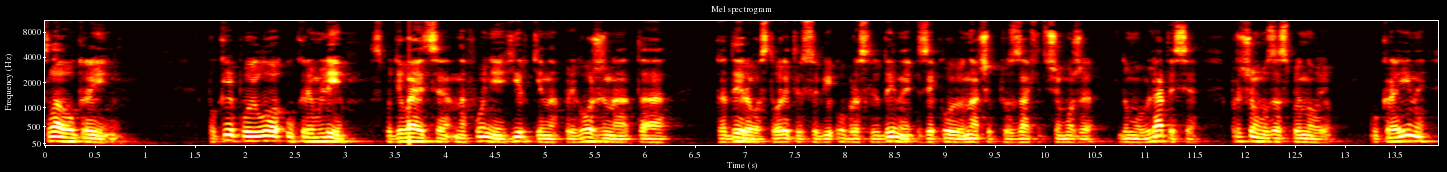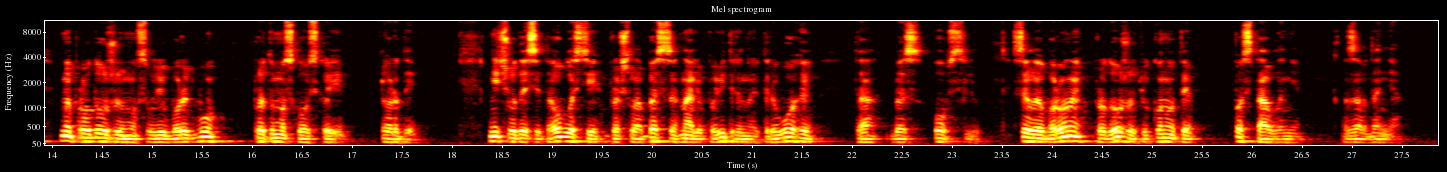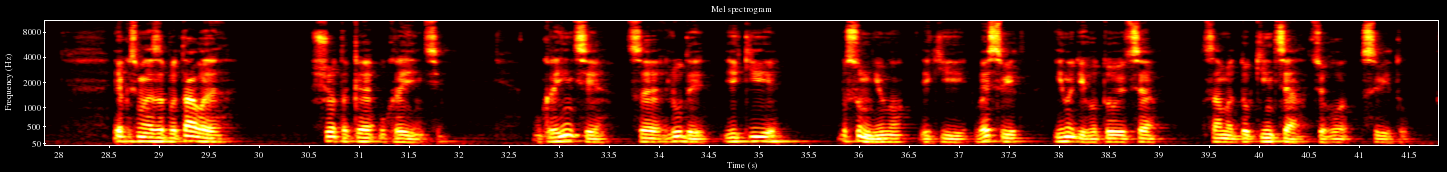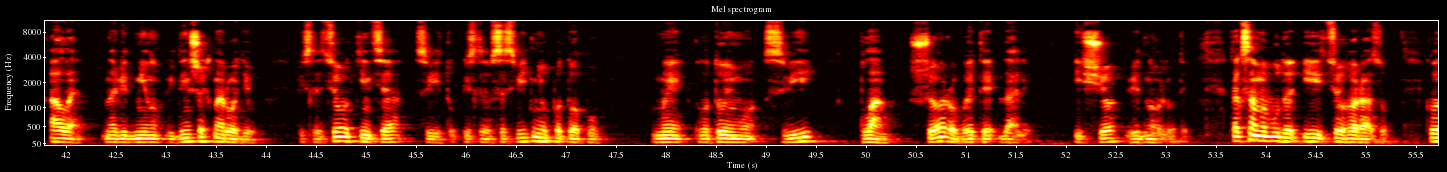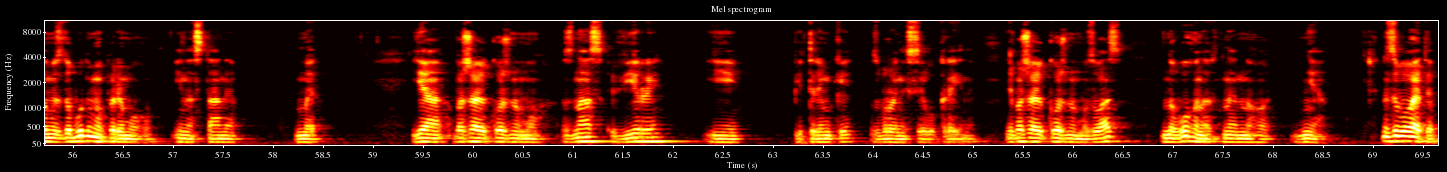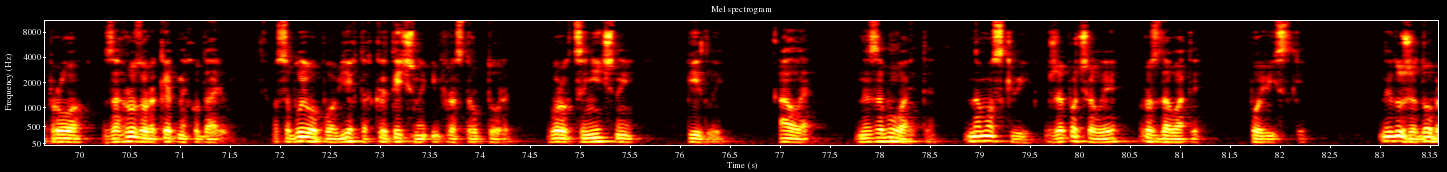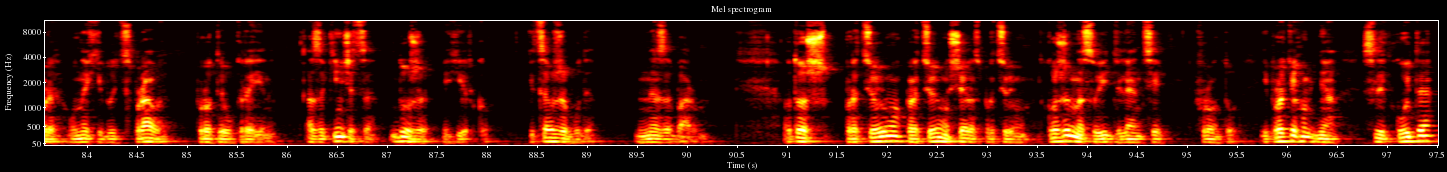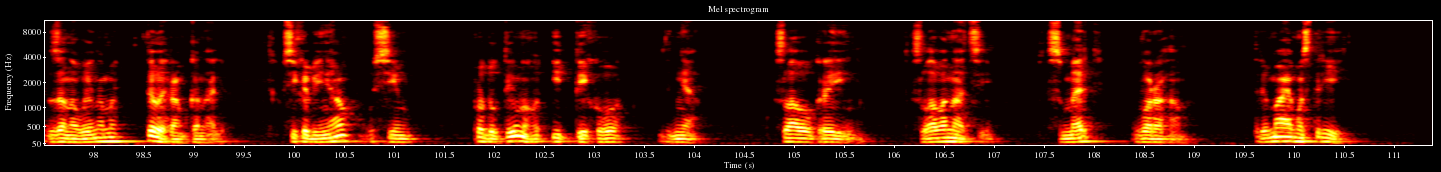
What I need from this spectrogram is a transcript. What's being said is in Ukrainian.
Слава Україні! Поки Пуйло у Кремлі сподівається на фоні Гіркіна, Пригожина та Кадирова створити собі образ людини, з якою, начебто, Захід ще може домовлятися, причому за спиною України, ми продовжуємо свою боротьбу проти московської орди. Ніч в Одесі та області пройшла без сигналів повітряної тривоги та без обстрілів. Сили оборони продовжують виконувати поставлені завдання. Якось мене запитали, що таке українці. Українці це люди, які безсумнівно, які весь світ іноді готуються саме до кінця цього світу. Але на відміну від інших народів, після цього кінця світу, після всесвітнього потопу, ми готуємо свій план, що робити далі і що відновлювати. Так само буде і цього разу, коли ми здобудемо перемогу і настане мир. Я бажаю кожному з нас віри і підтримки Збройних сил України. Я бажаю кожному з вас нового натхненного дня. Не забувайте про загрозу ракетних ударів, особливо по об'єктах критичної інфраструктури. Ворог цинічний, підлий. Але не забувайте, на Москві вже почали роздавати повістки. Не дуже добре у них ідуть справи проти України, а закінчиться дуже гірко. І це вже буде незабаром. Отож, працюємо, працюємо, ще раз працюємо. Кожен на своїй ділянці фронту. І протягом дня слідкуйте за новинами в телеграм-каналі. Всіх обійняв, усім продуктивного і тихого дня. Слава Україні! Слава нації! Смерть ворогам! Тримаємо стрій!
